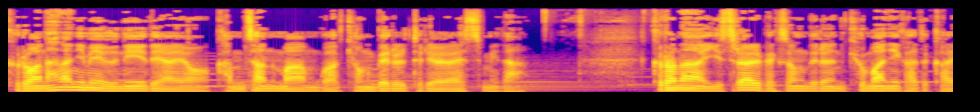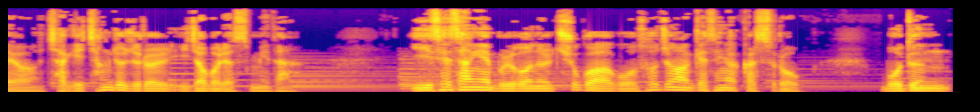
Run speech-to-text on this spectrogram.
그러한 하나님의 은혜에 대하여 감사하는 마음과 경배를 드려야 했습니다. 그러나 이스라엘 백성들은 교만이 가득하여 자기 창조주를 잊어버렸습니다. 이 세상의 물건을 추구하고 소중하게 생각할수록 모든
